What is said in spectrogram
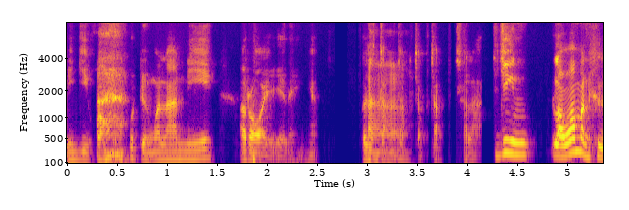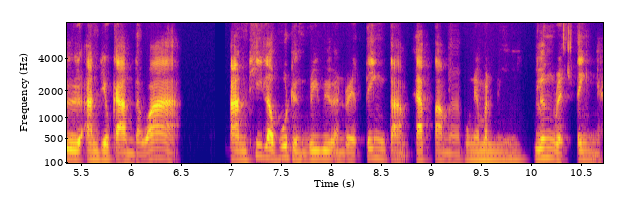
มีกี่ความเห็นพูดถึงว่าร้านนี้อร่อยอะไรอย่างเงี้ย ก็จะจับจับจับจับฉลาดจริงๆ เราว่ามันคืออันเดียวกันแต่ว่าอันที่เราพูดถึงรีวิว and rating ตามแอปตามอะไรพวกเนี้ยมันมีเรื่อง rating ไง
